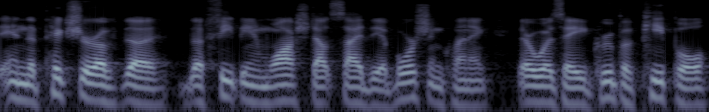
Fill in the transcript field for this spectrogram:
in the picture of the, the feet being washed outside the abortion clinic, there was a group of people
